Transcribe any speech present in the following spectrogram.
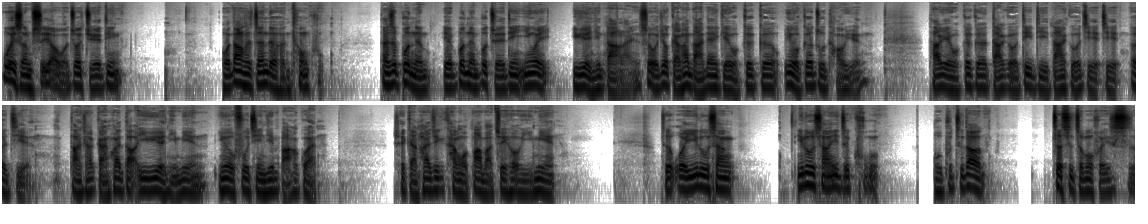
为什么是要我做决定？我当时真的很痛苦，但是不能也不能不决定，因为。医院已经打来，所以我就赶快打电话给我哥哥，因为我哥住桃园，打给我哥哥，打给我弟弟，打给我姐姐、二姐，大家赶快到医院里面，因为我父亲已经拔管，所以赶快去看我爸爸最后一面。这我一路上一路上一直哭，我不知道这是怎么回事，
